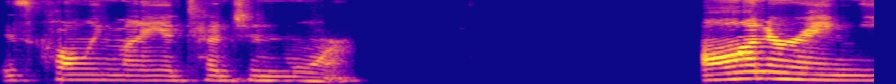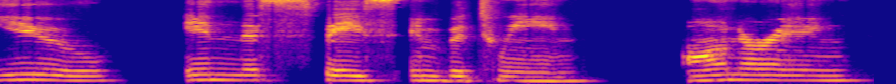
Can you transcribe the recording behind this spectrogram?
is calling my attention more? Honoring you in this space in between, honoring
